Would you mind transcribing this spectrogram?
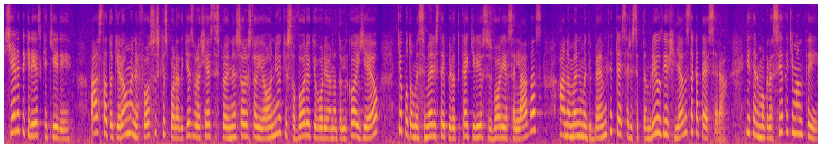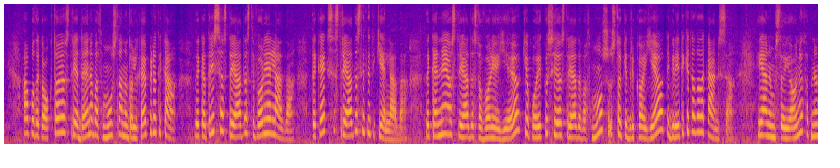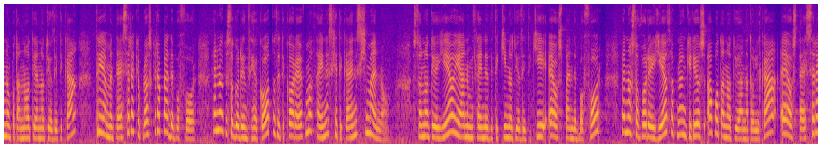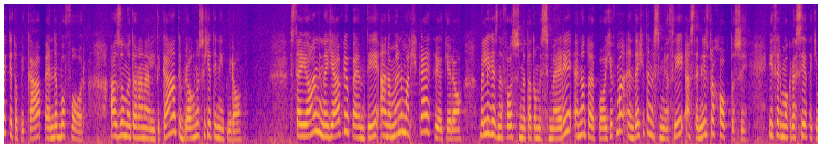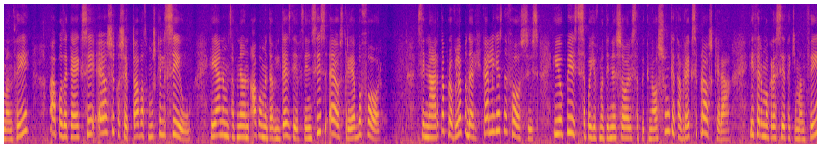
Χαίρετε κυρίες και κύριοι. Άστατο καιρό με νεφώσεις και σποραδικές βροχές στις πρωινές ώρες στο Ιόνιο και στο βόρειο και βορειοανατολικό Αιγαίο και από το μεσημέρι στα υπηρετικά κυρίως της Βόρειας Ελλάδας, αναμένουμε την 5η 4 Σεπτεμβρίου 2014. Η θερμοκρασία θα κυμανθεί από 18 έως 31 βαθμούς στα ανατολικά υπηρετικά, 13 έως 30 στη Βόρεια Ελλάδα, 16 έως 30 στη Δυτική Ελλάδα, 19 έως 30 στο Βόρειο Αιγαίο και από 20 έως 30 βαθμούς στο Κεντρικό Αιγαίο, την Κρήτη και τα Δωδεκάνησα. Οι άνεμοι στο Ιόνιο θα πνέουν από τα νότια νοτιοδυτικά 3 με 4 και πρόσκαιρα 5 μποφόρ, ενώ και στον Κορινθιακό το δυτικό ρεύμα θα είναι σχετικά ενισχυμένο. Στο νότιο Αιγαίο οι άνεμοι θα είναι δυτική-νοτιοδυτική έως 5 μποφόρ, ενώ στο βόρειο Αιγαίο θα πνέουν κυρίως από τα νοτιοανατολικά έως 4 και τοπικά 5 μποφόρ. Α δούμε τώρα αναλυτικά την πρόγνωση για την Ήπειρο. Στα Ιωάννινα για αύριο Πέμπτη αναμένουμε αρχικά έθριο καιρό, με λίγες νεφώσεις μετά το μεσημέρι, ενώ το απόγευμα ενδέχεται να σημειωθεί ασθενής βροχόπτωση. Η θερμοκρασία θα κυμανθεί από 16 έως 27 βαθμούς Κελσίου. Οι άνεμοι θα πνέουν από μεταβλητές διευθύνσεις έως 3 μποφόρ. Στην Άρτα προβλέπονται αρχικά λίγες νεφώσεις, οι οποίες τι απογευματινές ώρες θα πυκνώσουν και θα βρέξει πρόσκαιρα. Η θερμοκρασία θα κυμανθεί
